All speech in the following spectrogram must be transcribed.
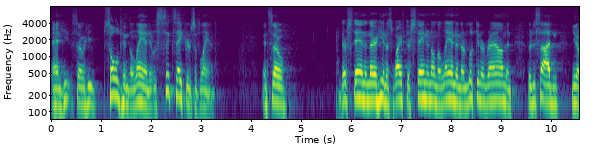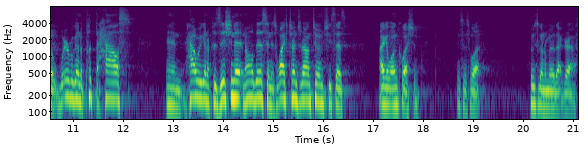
And he, so he sold him the land. It was six acres of land. And so they're standing there, he and his wife, they're standing on the land and they're looking around and they're deciding, you know, where we're going to put the house and how we're going to position it and all this. And his wife turns around to him. She says, I got one question. He says, What? Who's going to mow that grass?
